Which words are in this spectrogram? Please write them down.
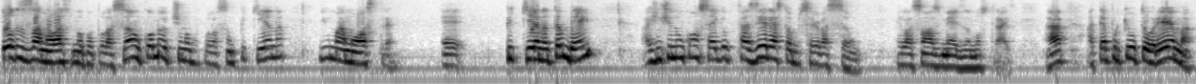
todas as amostras de uma população, como eu tinha uma população pequena e uma amostra é, pequena também, a gente não consegue fazer esta observação em relação às médias amostrais. Né? Até porque o teorema,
